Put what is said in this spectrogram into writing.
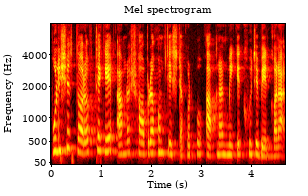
পুলিশের তরফ থেকে আমরা সব রকম চেষ্টা করব আপনার মেয়েকে খুঁজে বের করার।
